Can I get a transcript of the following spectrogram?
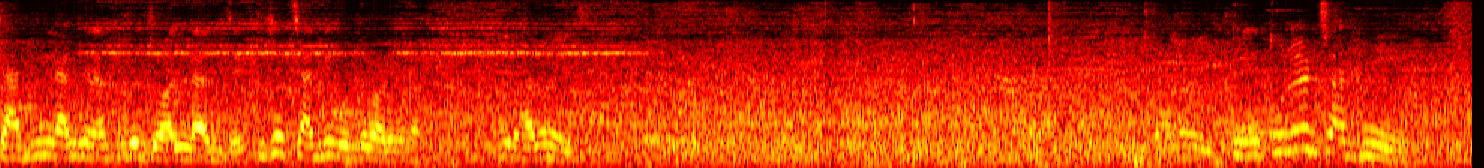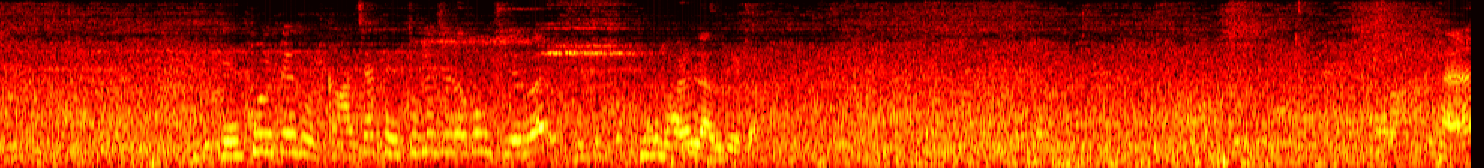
চাটনি লাগছে না পুরো জল লাগছে। কিসের চাটনি বলতে পারব না। ভালো হয়েছে। তেঁতুলের চাটনি। তেঁতুল তেঁতুল কাঁচা তেঁতুলের যেরকম ফ্লেভার কিন্তু ভালো লাগবে এটা। হ্যাঁ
